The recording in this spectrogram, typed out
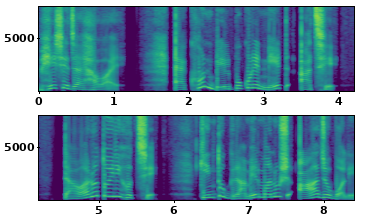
ভেসে যায় হাওয়ায়। এখন বেলপুকুরে নেট আছে, টাওয়ারও তৈরি হচ্ছে। কিন্তু গ্রামের মানুষ আজও বলে,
